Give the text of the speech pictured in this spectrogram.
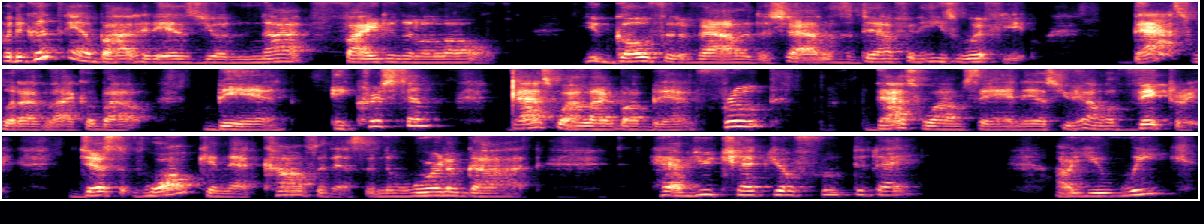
But the good thing about it is you're not fighting it alone. You go through the valley of the shadows of death and he's with you. That's what I like about being a Christian. That's what I like about bearing fruit That's why I'm saying is you have a victory. Just walk in that confidence in the word of God. Have you checked your fruit today? Are you weak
